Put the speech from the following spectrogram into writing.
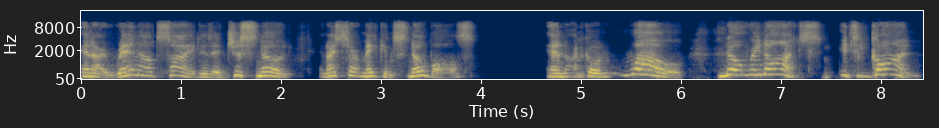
And I ran outside and it just snowed and I start making snowballs. And I'm going, whoa, no Raynaud's. It's gone.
